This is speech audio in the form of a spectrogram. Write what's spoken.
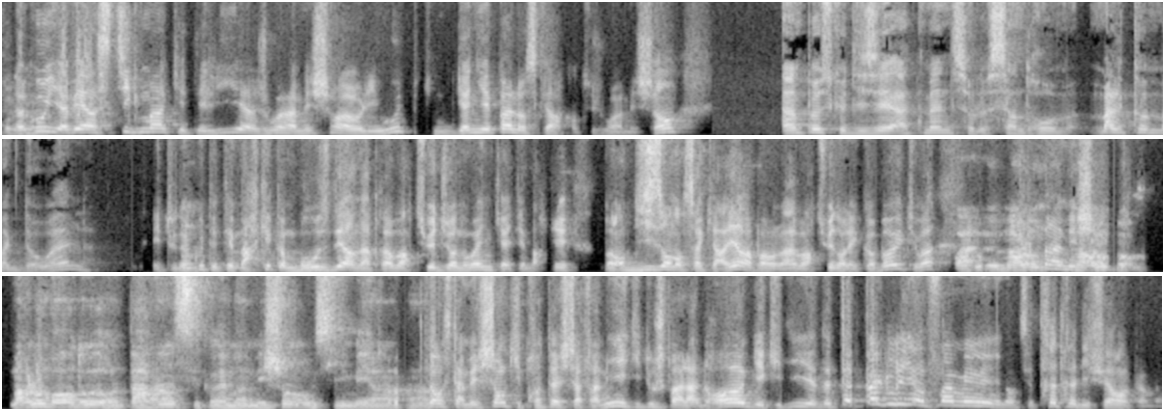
D'un coup, il y avait un stigma qui était lié à jouer un méchant à Hollywood. Tu ne gagnais pas l'Oscar quand tu jouais un méchant. Un peu ce que disait Atman sur le syndrome Malcolm McDowell. Et tout d'un mm. coup, tu étais marqué comme Bruce Dern après avoir tué John Wayne, qui a été marqué pendant 10 ans dans sa carrière, après l'avoir tué dans les Cowboys, tu vois. Euh, Marlon, Marlon, Brando dans Le Parrain, c'est quand même un méchant aussi. Mais Non, c'est un méchant qui protège sa famille et qui touche pas à la drogue et qui dit de t'attaquer en famille. Donc c'est très très différent quand même.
